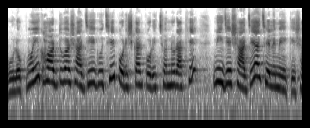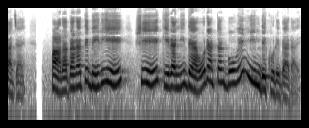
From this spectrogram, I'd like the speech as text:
পুলকময়ী ঘর দুয়ার সাজিয়ে গুছিয়ে পরিষ্কার পরিচ্ছন্ন রাখে, নিজে সাজে আর ছেলে মেয়েকে সাজায়। পাড়া বেড়াতে বেরিয়ে সে কেরানি দেওর আর তার বউয়ের নিন্দে করে বেড়ায়।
